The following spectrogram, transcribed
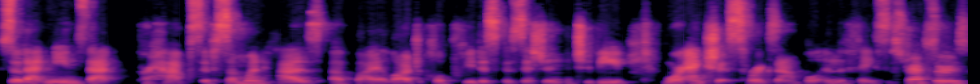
So that means that perhaps if someone has a biological predisposition to be more anxious, for example, in the face stressors,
